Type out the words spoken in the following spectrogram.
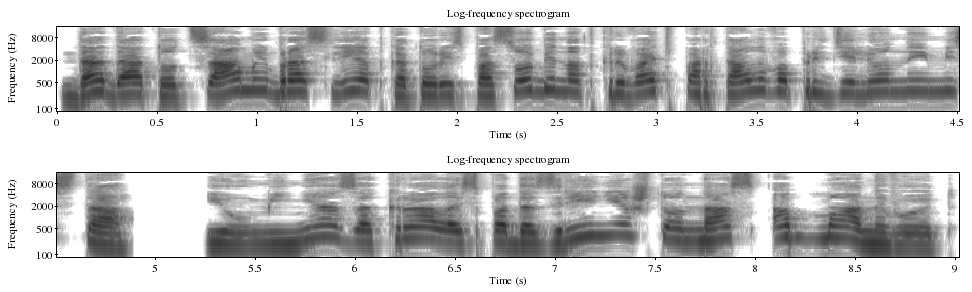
Да-да, тот самый браслет, который способен открывать порталы в определенные места. И у меня закралось подозрение, что нас обманывают.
